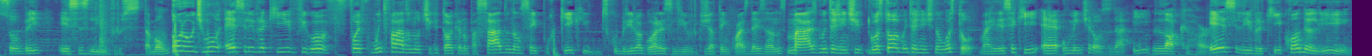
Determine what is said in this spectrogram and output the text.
sobre esses livros, tá bom? Por último, esse livro aqui ficou, foi muito falado no TikTok ano passado, não sei por que que descobriram agora esse livro, que já tem quase 10 anos, mas muita gente gostou, muita gente não gostou. Mas esse aqui é O Mentiroso, da E. Lockhart. Esse livro aqui, quando eu li,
